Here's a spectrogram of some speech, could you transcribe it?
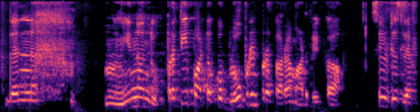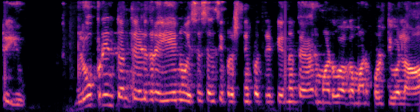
ದೆನ್ ಇನ್ನೊಂದು, ಪ್ರತಿ ಪಾಠಕ್ಕೂ ಬ್ಲೂ ಪ್ರಿಂಟ್ ಪ್ರಕಾರ ಮಾಡ್ಬೇಕಾ? So it is left to you blue print ಅಂತ ಹೇಳಿದ್ರೆ ಏನು ಎಸ್ ಎಸ್ ಎಲ್ ಸಿ ಪ್ರಶ್ನೆ ಪತ್ರಿಕೆಯನ್ನ ತಯಾರು ಮಾಡುವಾಗ ಮಾಡ್ಕೊಳ್ತೀವಲ್ಲ? ಆ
